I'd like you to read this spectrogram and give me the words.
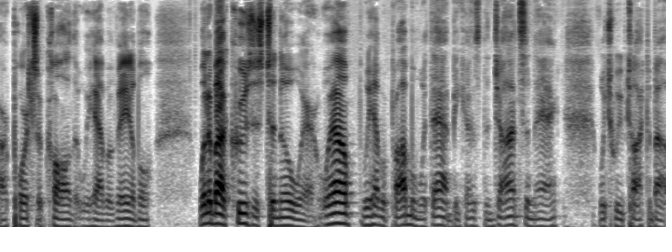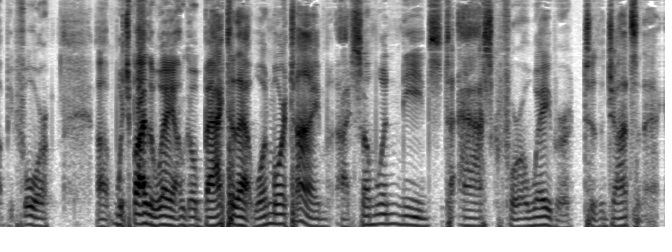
our ports of call that we have available. What about cruises to nowhere? Well, we have a problem with that because the Johnson Act, which we've talked about before, uh, which, by the way, I'll go back to that one more time. Uh, someone needs to ask for a waiver to the Johnson Act.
